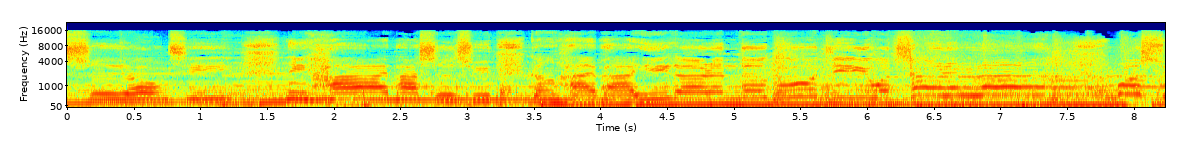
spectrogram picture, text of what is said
是勇气。你害怕失去，更害怕一个人的孤寂。我承认了，我需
